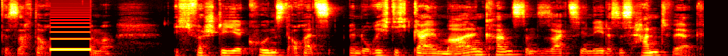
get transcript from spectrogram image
das sagt auch immer, ich verstehe Kunst auch als, wenn du richtig geil malen kannst, dann sagt sie, nee, das ist Handwerk.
